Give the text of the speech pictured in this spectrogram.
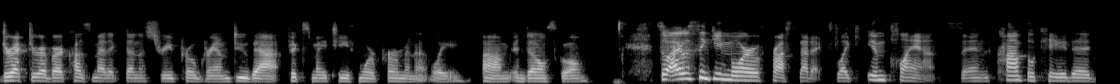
director of our cosmetic dentistry program do that, fix my teeth more permanently um, in dental school. So I was thinking more of prosthetics like implants and complicated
